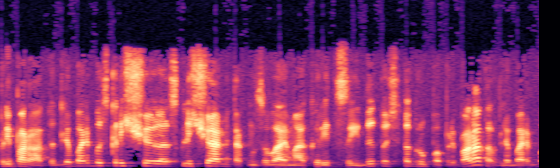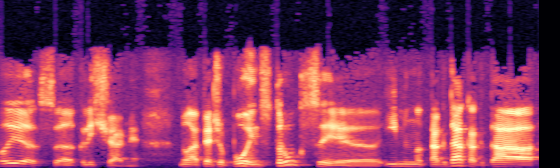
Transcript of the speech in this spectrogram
препараты для борьбы с, клещ, с клещами, так называемые акарициды, то есть это группа препаратов для борьбы с клещами. Но опять же по инструкции именно тогда, когда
